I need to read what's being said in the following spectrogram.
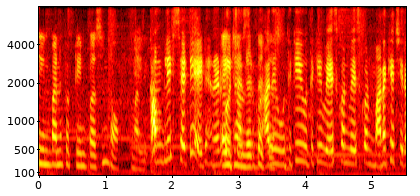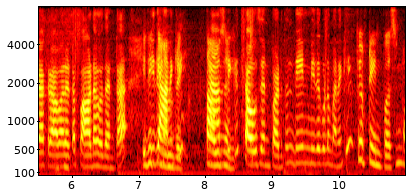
దీనిపైన ఫిఫ్టీన్ పర్సెంట్ ఆఫ్ మళ్ళీ. కంప్లీట్ సెట్ ఎయిట్ హండ్రెడ్ 800 కి అది. ఉతికి ఉతికి వేసుకొని వేసుకొని మనకే చిరాకు రావాలట పాడవదంట. ఇది క్యాంబ్రిక్ థౌసండ్ థౌసండ్ పడుతుంది. దీని మీద కూడా మనకి ఫిఫ్టీన్ పర్సెంట్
